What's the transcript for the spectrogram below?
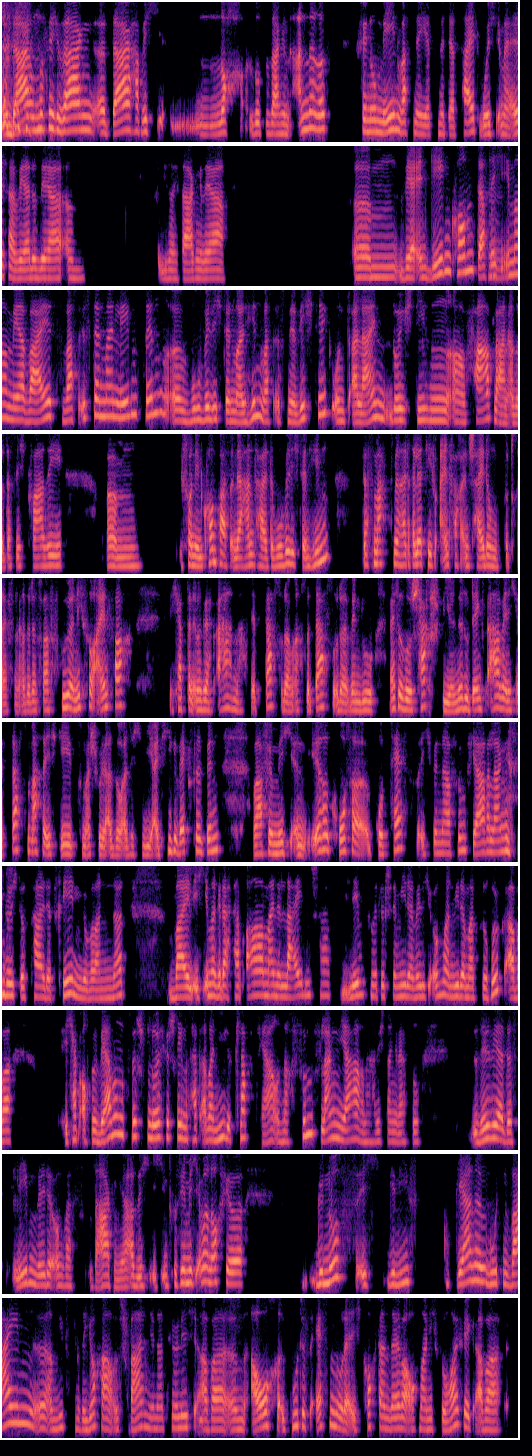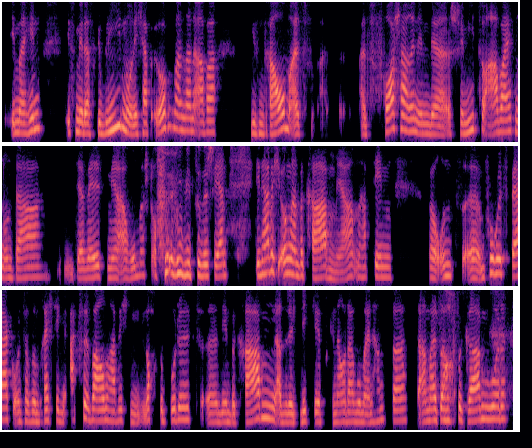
Und da muss ich sagen, äh, da habe ich noch sozusagen ein anderes Phänomen, was mir jetzt mit der Zeit, wo ich immer älter werde, sehr, ähm, wie soll ich sagen, sehr ähm, sehr entgegenkommt, dass mhm. ich immer mehr weiß, was ist denn mein Lebenssinn, äh, wo will ich denn mal hin, was ist mir wichtig und allein durch diesen äh, Fahrplan, also dass ich quasi ähm, schon den Kompass in der Hand halte, wo will ich denn hin, das macht es mir halt relativ einfach, Entscheidungen zu treffen. Also das war früher nicht so einfach ich habe dann immer gedacht, ah, machst du jetzt das oder machst du das? Oder wenn du, weißt du, so Schachspielen, ne? du denkst, ah, wenn ich jetzt das mache, ich gehe zum Beispiel, also als ich in die IT gewechselt bin, war für mich ein irre großer Prozess. Ich bin da fünf Jahre lang durch das Tal der Tränen gewandert, weil ich immer gedacht habe, ah, oh, meine Leidenschaft, die Lebensmittelchemie, da will ich irgendwann wieder mal zurück, aber ich habe auch Bewerbungen zwischendurch geschrieben, es hat aber nie geklappt, ja. Und nach fünf langen Jahren habe ich dann gedacht, so, Silvia, das Leben will dir irgendwas sagen. Ja? Also ich, ich interessiere mich immer noch für Genuss. Ich genieße gerne guten Wein, äh, am liebsten Rioja aus Spanien natürlich, mhm. aber ähm, auch gutes Essen oder ich koche dann selber auch mal nicht so häufig, aber immerhin ist mir das geblieben und ich habe irgendwann dann aber diesen Traum als als Forscherin in der Chemie zu arbeiten und da der Welt mehr Aromastoffe irgendwie zu bescheren, den habe ich irgendwann begraben, ja, und habe den bei uns äh, im Vogelsberg unter so einem prächtigen Apfelbaum habe ich ein Loch gebuddelt, äh, den begraben. Also der liegt jetzt genau da, wo mein Hamster damals auch begraben wurde.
